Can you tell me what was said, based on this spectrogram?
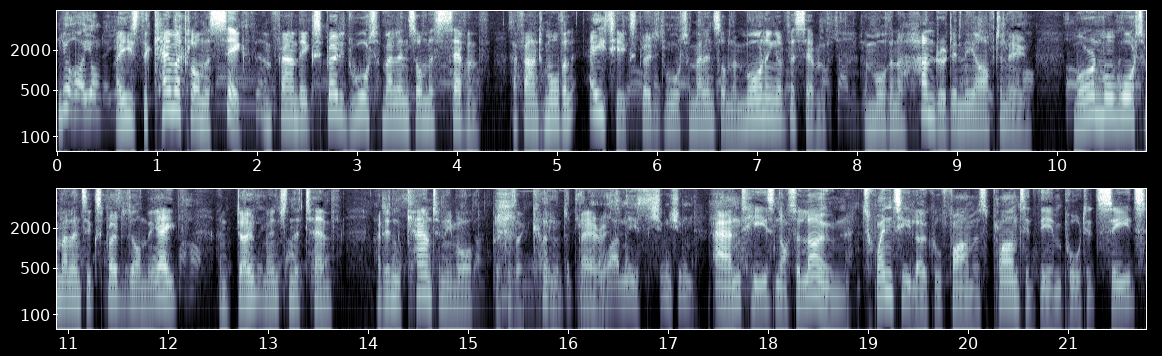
I used the chemical on the 6th and found the exploded watermelons on the 7th. I found more than 80 exploded watermelons on the morning of the 7th and more than 100 in the afternoon. More and more watermelons exploded on the 8th, and don't mention the 10th. I didn't count anymore because I couldn't bear it. And he's not alone. 20 local farmers planted the imported seeds,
